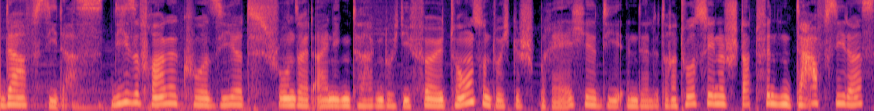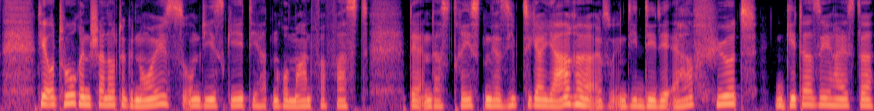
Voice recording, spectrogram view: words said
Darf sie das? Diese Frage kursiert schon seit einigen Tagen durch die Feuilletons und durch Gespräche, die in der Literaturszene stattfinden. Darf sie das? Die Autorin Charlotte Gneuss, um die es geht, die hat einen Roman verfasst, der in das Dresden der 70er Jahre, also in die DDR führt. Gittersee heißt er,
